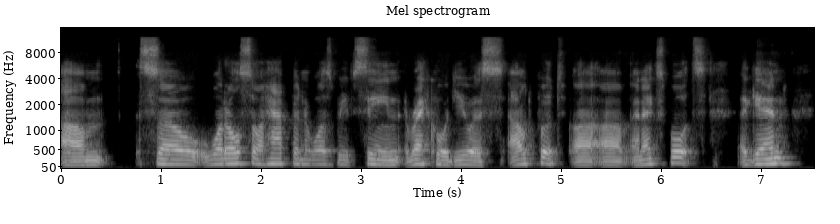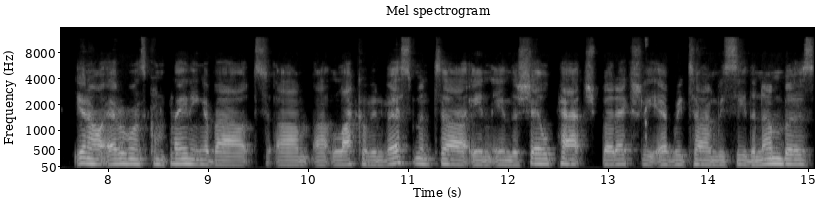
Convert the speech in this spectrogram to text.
Um, so what also happened was we've seen record U.S. output uh, uh, and exports. Again, you know everyone's complaining about um, uh, lack of investment in in the shale patch, but actually every time we see the numbers,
